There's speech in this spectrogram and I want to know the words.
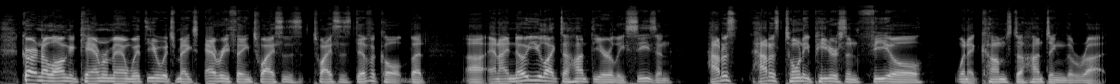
carting along a cameraman with you, which makes everything twice as twice as difficult. But uh, and I know you like to hunt the early season. How does how does Tony Peterson feel when it comes to hunting the rut?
